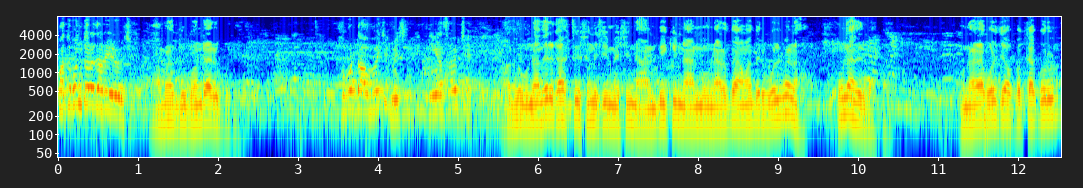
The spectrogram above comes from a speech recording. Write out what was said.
কতক্ষণ ধরে দাঁড়িয়ে রয়েছে? আমরা দু ঘণ্টার উপরে। খবর দেওয়া হয়েছে? মেশিন কি নিয়ে আসা হয়েছে? আমি ওনাদের কাছ থেকে শুনেছি মেশিন আনবে কি না আনবে ওনারা তো আমাদের বলবে না। ওনাদের ব্যাপার। ওনারা বলছে অপেক্ষা করুন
